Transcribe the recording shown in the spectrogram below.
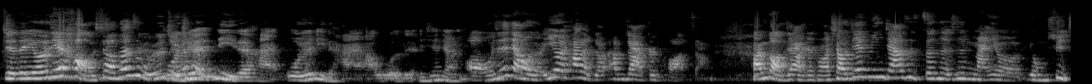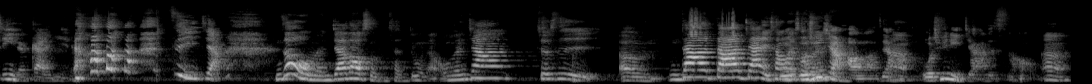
觉得有点好笑，但是我就觉得，我觉得你的还，我觉得你的还好，我的你先讲你的。哦，我先讲我的，因为他的他们家的更夸张，环保家的更夸张，小尖兵家是真的是蛮有永续经营的概念。自己讲，你知道我们家到什么程度呢？我们家就是，嗯，你大家大家家里上，我我去讲好了，这样，嗯、我去你家的时候，嗯，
